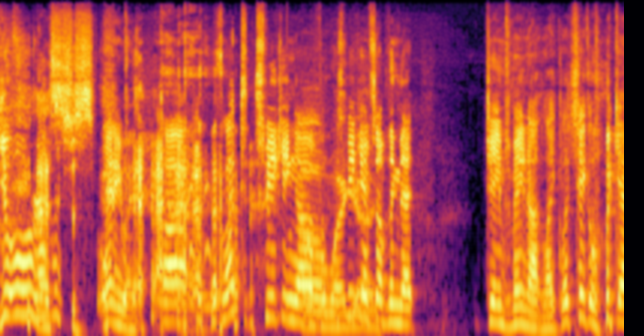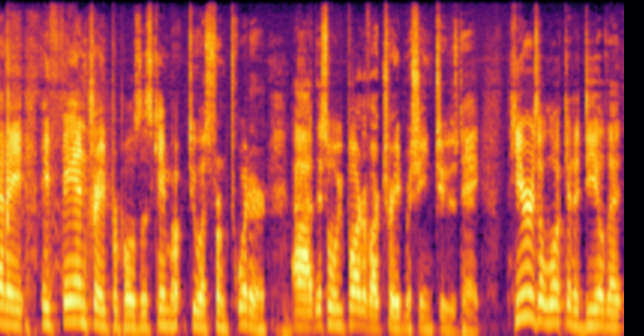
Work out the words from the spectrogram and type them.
Your eyes. That's just so Anyway, uh, let's speaking of Oh speaking of something that James may not like. Let's take a look at a a fan trade proposal. This came to us from Twitter. Uh, this will be part of our Trade Machine Tuesday. Here is a look at a deal that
